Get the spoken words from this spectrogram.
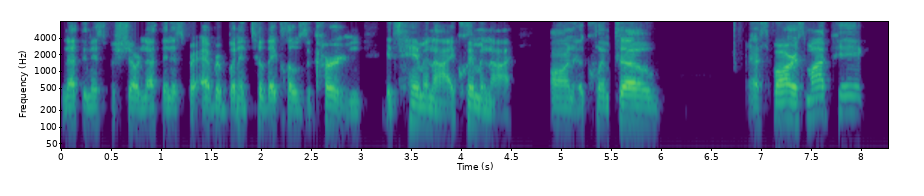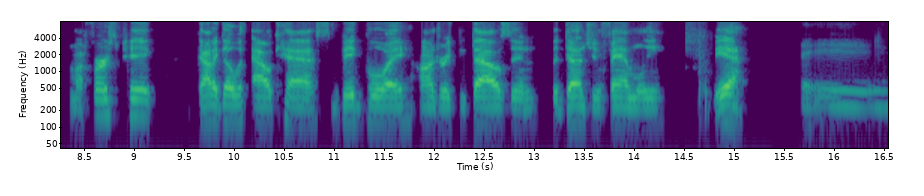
Nothing is for sure. Nothing is forever. But until they close the curtain, it's him and I, Aquemini, on Quim. So as far as my pick, my first pick, gotta go with OutKast, Big Boi, Andre 3000, the Dungeon Family. Yeah. Hey.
